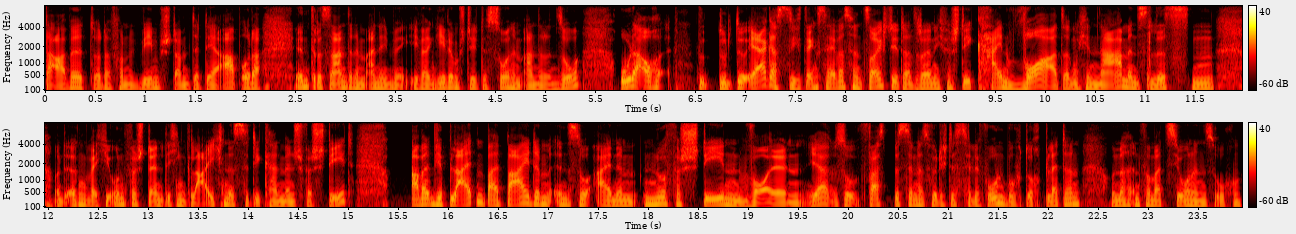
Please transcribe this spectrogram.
David oder von wem stammte der ab? Oder interessant, in einem Evangelium steht es so, in einem anderen so. Oder auch, du, du, du ärgerst dich, denkst, hey, was für ein Zeug steht da drin? Ich verstehe kein Wort, irgendwelche Namenslisten und irgendwelche unverständlichen Gleichnisse, die kein Mensch versteht. Aber wir bleiben bei beidem in so einem nur verstehen wollen. Ja, so fast ein bisschen, als würde ich das Telefonbuch durchblättern und nach Informationen suchen.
